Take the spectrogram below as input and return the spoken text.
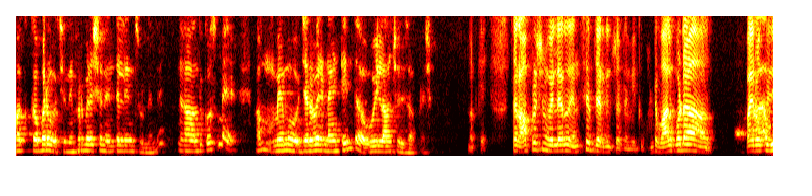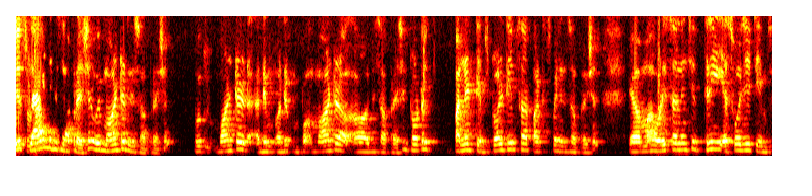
మాకు కబర్ వచ్చింది ఇన్ఫర్మేషన్ ఇంటెలిజెన్స్ ఉండింది. అందుకోసమే మేము January nineteenth we launch this operation okay sir operation వెళ్ళారు ఎంతసేపు జరిగింది చూడండి మీకు? అంటే వాళ్ళు కూడా this operation. We monitored uh, monitored uh, this operation. Total పన్నెండు teams twelve teams are participate in this operation మా ఒడిశా నుంచి త్రీ ఎస్ఓజీ టీమ్స్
